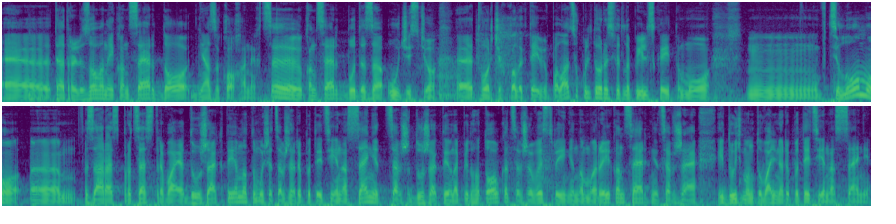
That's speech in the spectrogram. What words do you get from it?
Е, Театралізований концерт до Дня закоханих. Це концерт буде за участю е, творчих колективів Палацу культури Світлопільської. Тому в цілому е, зараз процес триває дуже активно, тому що це вже репетиції на сцені, це вже дуже активна підготовка, це вже вистроєні номери концертні, це вже йдуть монтувальні репетиції на сцені.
